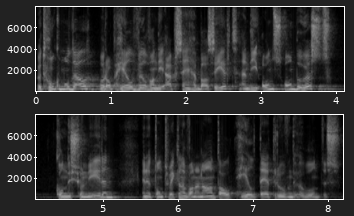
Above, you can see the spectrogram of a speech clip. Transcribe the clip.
Het hoekmodel waarop heel veel van die apps zijn gebaseerd en die ons onbewust conditioneren in het ontwikkelen van een aantal heel tijdrovende gewoontes.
